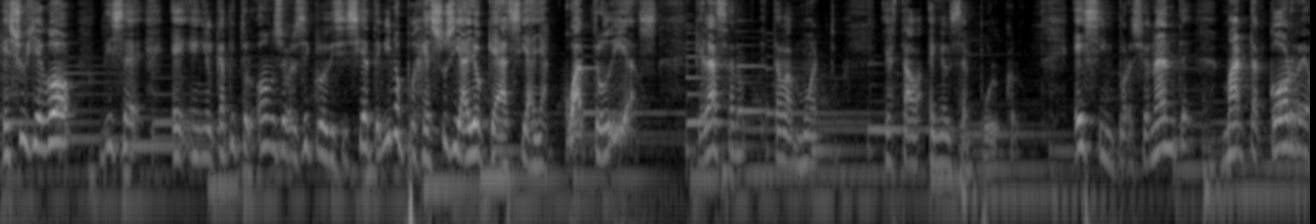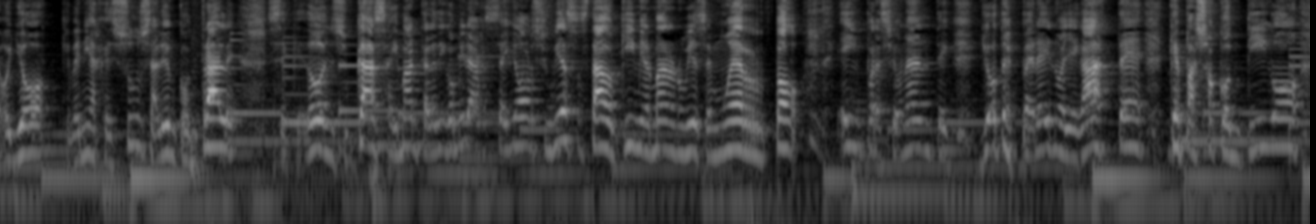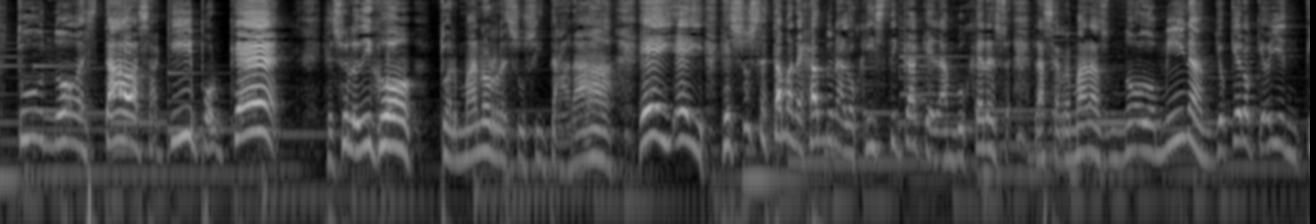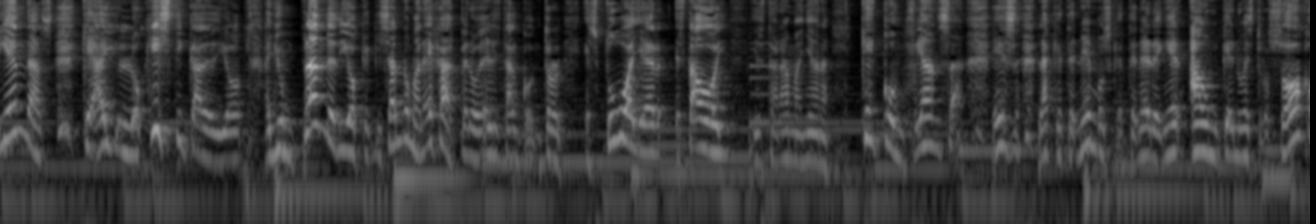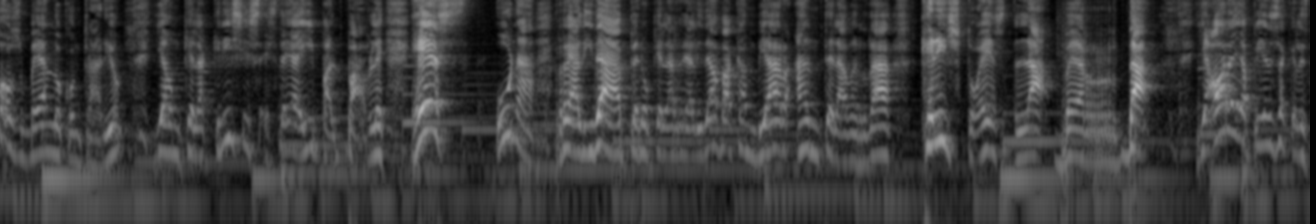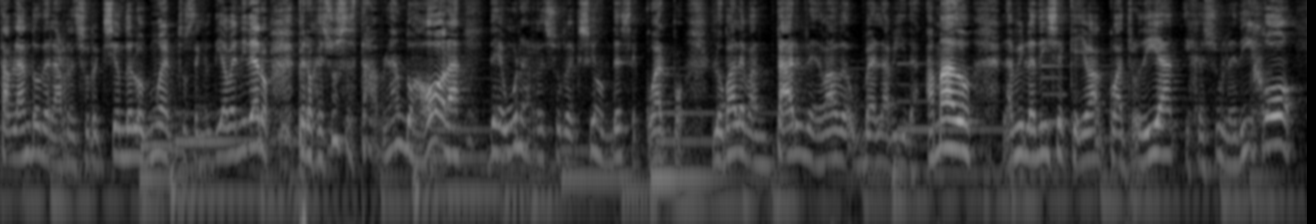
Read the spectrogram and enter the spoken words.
Jesús llegó, dice en el capítulo 11, versículo 17, vino pues Jesús y halló que hacía ya cuatro días que Lázaro estaba muerto, ya estaba en el sepulcro. Es impresionante. Marta corre, oyó que venía Jesús, salió a encontrarle, se quedó en su casa y Marta le dijo, mira Señor, si hubiese estado aquí mi hermano no hubiese muerto. Es impresionante. Yo te esperé y no llegaste. ¿Qué pasó contigo? Tú no estabas aquí. ¿Por qué? Jesús le dijo, tu hermano resucitará. Ey, ey, Jesús está manejando una logística que las mujeres, las hermanas no dominan. Yo quiero que hoy entiendas que hay logística de Dios, hay un plan de Dios que quizás no manejas, pero Él está al control. Estuvo ayer, está hoy y estará mañana. Qué confianza es la que tenemos que tener en Él, aunque nuestros ojos vean lo contrario y aunque la crisis esté ahí palpable, es una realidad, pero que la realidad va a cambiar ante la verdad. Cristo es la verdad. Y ahora ya piensa que le está hablando de la resurrección de los muertos en el día venidero. Pero Jesús está hablando ahora de una resurrección de ese cuerpo. Lo va a levantar y le va a devolver la vida. Amado, la Biblia dice que lleva cuatro días y Jesús le dijo,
